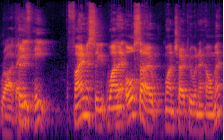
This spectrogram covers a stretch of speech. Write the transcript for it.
Right, but Who- he, he famously won also won Chopu in a helmet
